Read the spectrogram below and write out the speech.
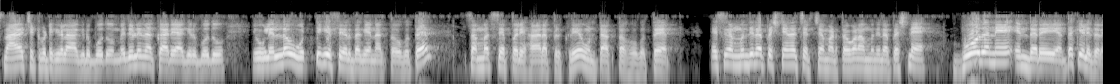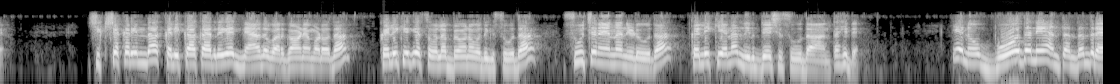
ಸ್ನಾಯು ಚಟುವಟಿಕೆಗಳಾಗಿರ್ಬೋದು, ಮೆದುಳಿನ ಕಾರ್ಯ ಆಗಿರ್ಬೋದು, ಇವುಗಳೆಲ್ಲವೂ ಒಟ್ಟಿಗೆ ಸೇರಿದಾಗ ಏನಾಗ್ತಾ ಹೋಗುತ್ತೆ? ಸಮಸ್ಯೆ ಪರಿಹಾರ ಪ್ರಕ್ರಿಯೆ ಉಂಟಾಗ್ತಾ ಹೋಗುತ್ತೆ. ಹೆಸರಿನ ಮುಂದಿನ ಪ್ರಶ್ನೆಯನ್ನ ಚರ್ಚೆ ಮಾಡ್ತಾ ಹೋಗೋಣ ಮುಂದಿನ ಪ್ರಶ್ನೆ. ಬೋಧನೆ ಎಂದರೆ ಅಂತ ಕೇಳಿದರೆ ಶಿಕ್ಷಕರಿಂದ ಕಲಿಕಾಕಾರರಿಗೆ ಜ್ಞಾನದ ವರ್ಗಾವಣೆ ಮಾಡೋದಾ? ಕಲಿಕೆಗೆ ಸೌಲಭ್ಯವನ್ನು ಒದಗಿಸುವುದಾ? ಸೂಚನೆಯನ್ನ ನೀಡುವುದಾ? ಕಲಿಕೆಯನ್ನ ನಿರ್ದೇಶಿಸುವುದ ಅಂತ ಇದೆ. ಏನು, ಬೋಧನೆ ಅಂತಂತಂದ್ರೆ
